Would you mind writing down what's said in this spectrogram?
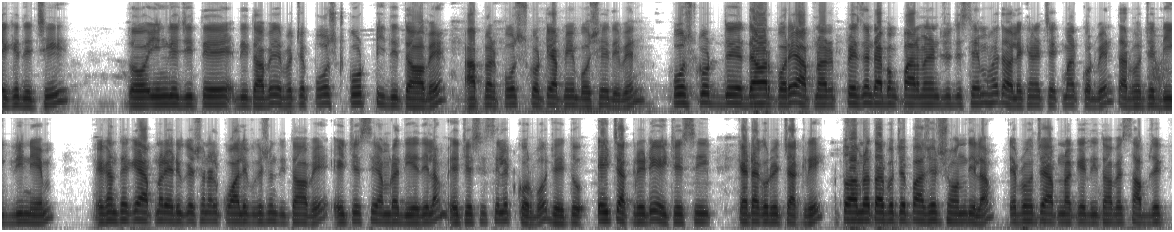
লিখে দিচ্ছি। তো ইংরেজিতে দিতে হবে, এরপর হচ্ছে পোস্ট কোডটি দিতে হবে। আপনার পোস্ট কোডটি আপনি বসিয়ে দেবেন। পোস্ট কোড দেওয়ার পরে আপনার প্রেজেন্ট এবং পার্মানেন্ট যদি সেম হয়, তাহলে এখানে চেক মার্ক করবেন। তারপর হচ্ছে ডিগ্রি নেম এখান থেকে আপনার এডুকেশনাল কোয়ালিফিকেশন দিতে হবে। এইচএসসি আমরা দিয়ে দিলাম। এইচএসসি সিলেক্ট করব, যেহেতু এই চাকরিটি এইচএসসি ক্যাটাগরির চাকরি। তো আমরা তারপর হচ্ছে পাশের সন দিলাম। এরপর হচ্ছে আপনাকে দিতে হবে সাবজেক্ট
